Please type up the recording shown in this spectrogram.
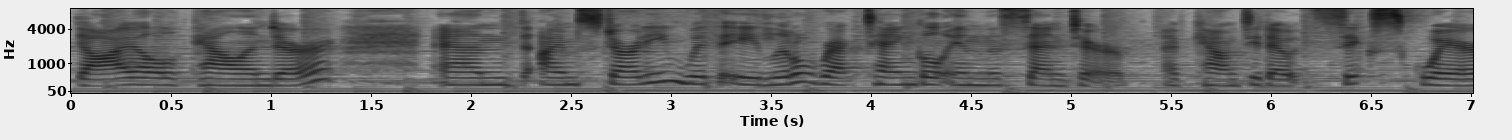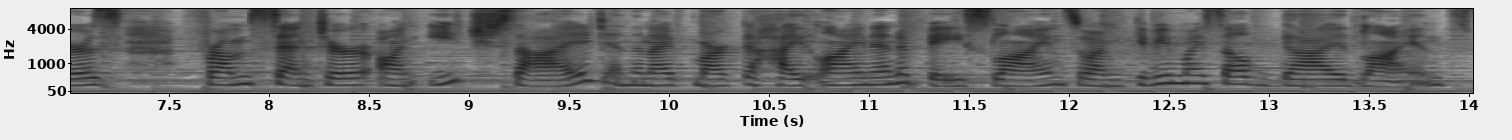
dial calendar and I'm starting with a little rectangle in the center. I've counted out six squares from center on each side and then I've marked a height line and a baseline so I'm giving myself guidelines.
